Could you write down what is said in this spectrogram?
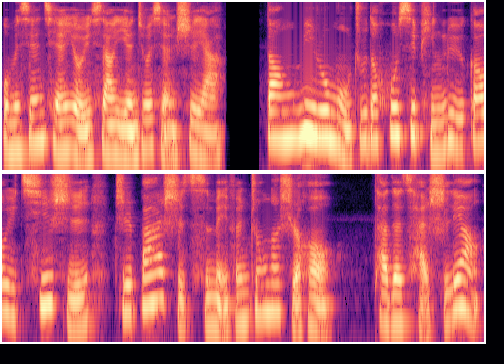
我们先前有一项研究显示呀，当泌乳母猪的呼吸频率高于七十至八十次每分钟的时候，它的采食量、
